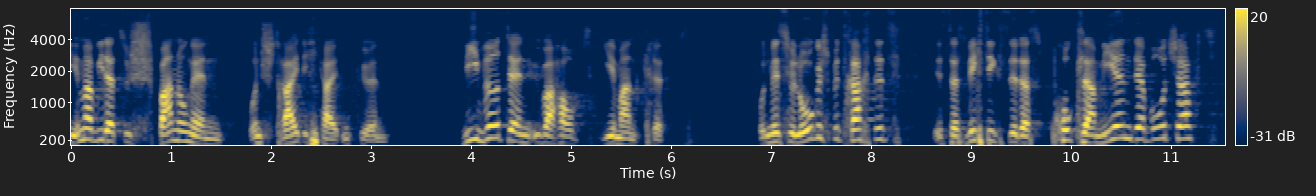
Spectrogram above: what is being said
die immer wieder zu Spannungen und Streitigkeiten führen. Wie wird denn überhaupt jemand Christ? Und missiologisch betrachtet ist das Wichtigste das Proklamieren der Botschaft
